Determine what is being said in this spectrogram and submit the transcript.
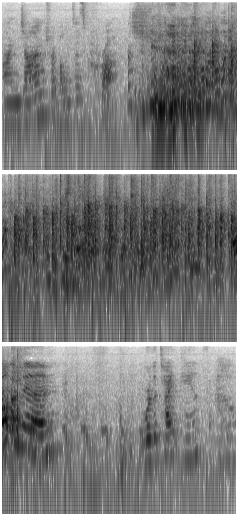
on John Travolta's crotch. Tight pants. Ow.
